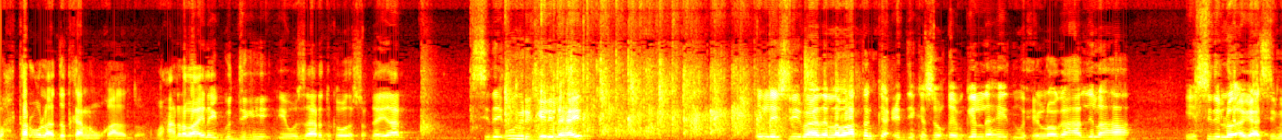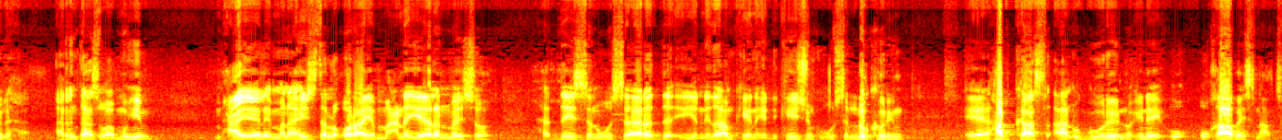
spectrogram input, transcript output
waxtar u laha dadkaan lagu qaadan doono. Waxaan rabaa inay guddigii iyo wasaaraddu ka wada shaqeeyaan siday u hirgeli lahayd in laysu yimaado labaatanka ciddii ka soo qaybgeli lahayd wixii looga hadli lahaa iyo sidii loo agaasimi lahaa. Arrintaas waa muhiim maxaa yeelay manaahijta la qoraayo macno yeelan mayso. Haddaysan wasaaradda iyo nidaamkeena educationku uusan la korin habkaas aan u guurayno inay u qaabaysnaato.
